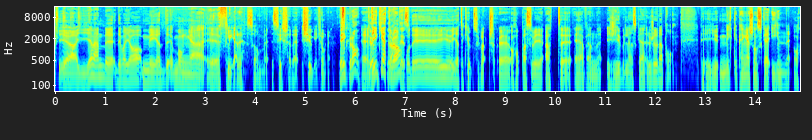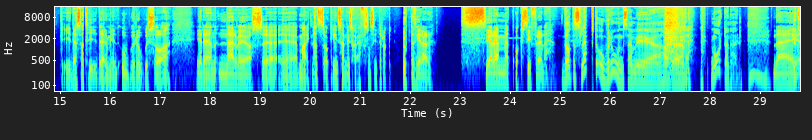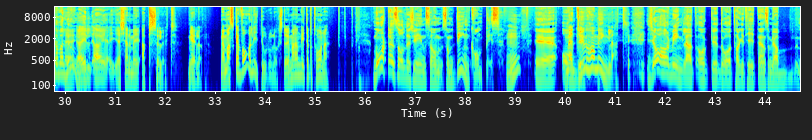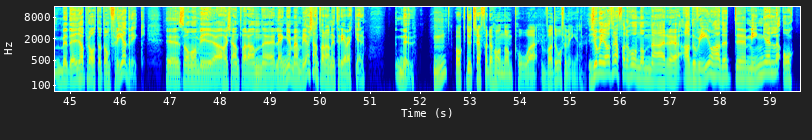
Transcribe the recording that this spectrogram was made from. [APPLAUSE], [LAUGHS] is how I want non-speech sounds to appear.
Jajamän, det, det var jag med många fler som swishade 20 kronor. Det gick bra. Kul. Det gick jättebra Grattis. och det är ju jättekul såklart. Och hoppas vi att även julen ska rulla på. Det är ju mycket pengar som ska in och i dessa tider med oro så är det en nervös eh, marknads och insamlingschef som sitter och uppdaterar CRM och siffrorna. Du har inte släppt oron sen vi hade [LAUGHS] Mårten här? Nej, Du kan vara eh, lugn. Jag, är- jag, jag känner mig absolut mer lugn. Men man ska vara lite orolig också, då är man lite på tårna. Mårten såldes ju in som, som din kompis. Mm. Eh, och Men du har minglat. [LAUGHS] Jag har minglat och då tagit hit en som jag med dig har pratat om, Fredrik. Eh, som om vi har känt varann eh, länge, men vi har känt varann i tre veckor nu. Mm. Och du träffade honom på vad då för mingel? Jo, men jag träffade honom när eh, Adoveo hade ett eh, mingel och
